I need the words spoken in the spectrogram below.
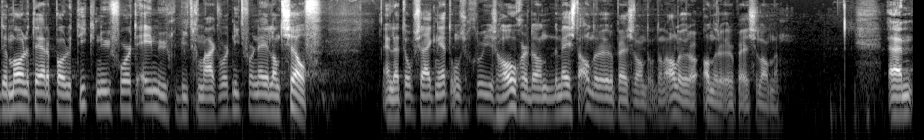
de monetaire politiek nu voor het EMU-gebied gemaakt wordt, niet voor Nederland zelf. En let op, zei ik net, onze groei is hoger dan de meeste andere Europese landen, dan alle andere Europese landen. Um,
